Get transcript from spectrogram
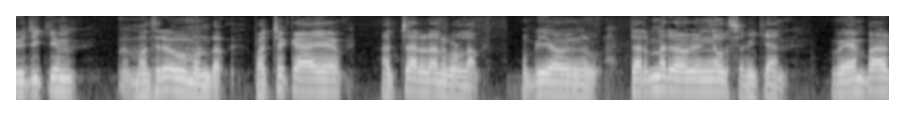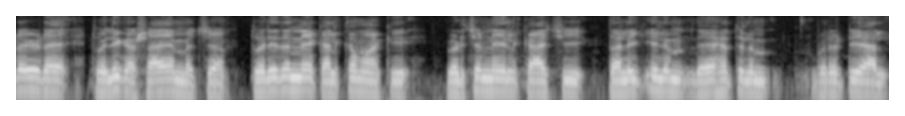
രുചിക്കും മധുരവുമുണ്ട്. പച്ചക്കായ അച്ചാറിടാൻ കൊള്ളാം. ഉപയോഗങ്ങൾ ചർമ്മരോഗങ്ങൾ ശമിക്കാൻ വേമ്പാടയുടെ തൊലി കഷായം വെച്ച് തൊലി തന്നെ കൽക്കമാക്കി വെളിച്ചെണ്ണയിൽ കാച്ചി തലയിലും ദേഹത്തിലും പുരട്ടിയാൽ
